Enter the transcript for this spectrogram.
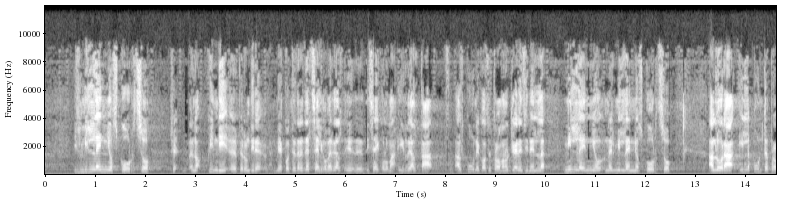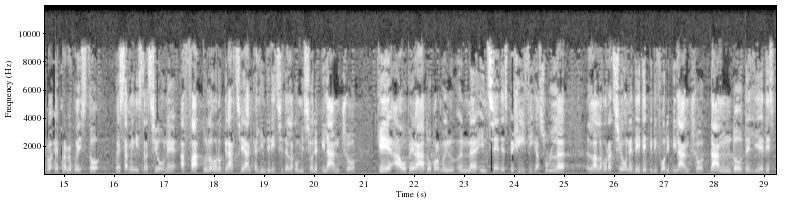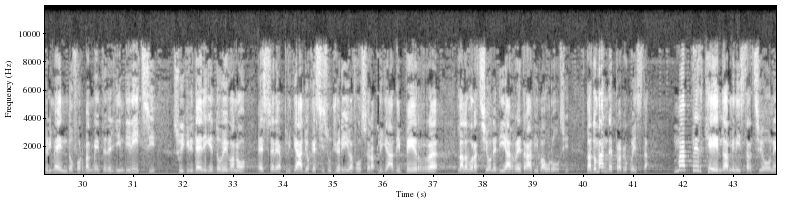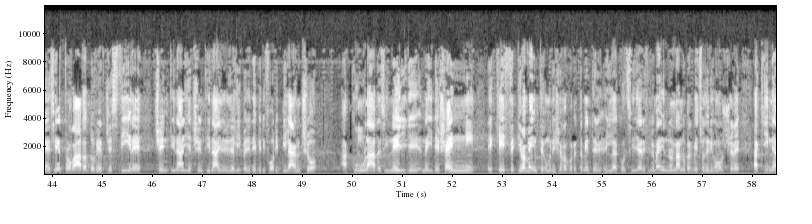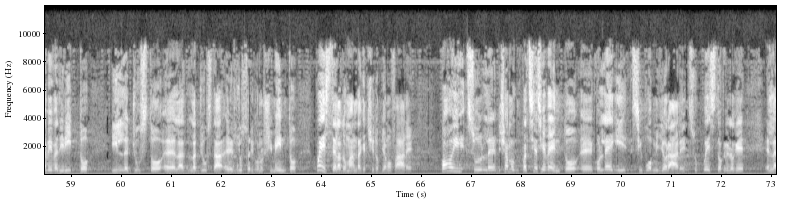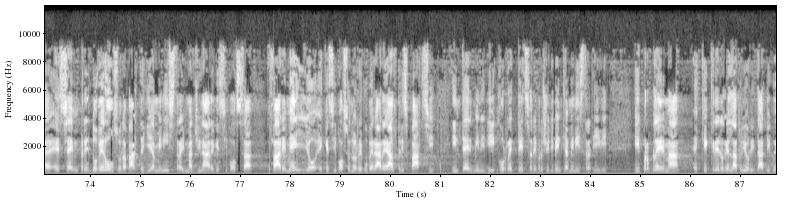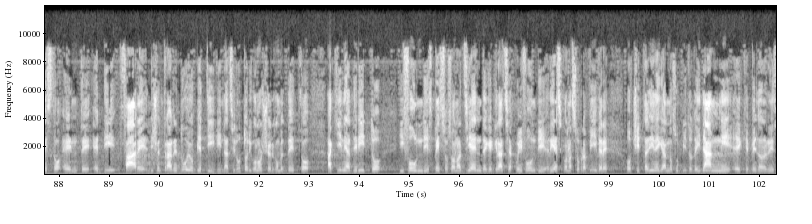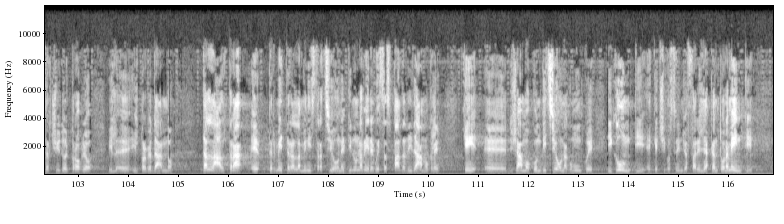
il millennio scorso. Cioè, no, quindi eh, per non dire mi accontenterei del secolo, realtà, eh, di secolo, ma in realtà alcune cose trovano genesi nel millennio, nel millennio scorso. Allora, il punto è proprio, è proprio questo. Questa amministrazione ha fatto un lavoro grazie anche agli indirizzi della Commissione Bilancio che ha operato proprio in, in, in sede specifica sulla lavorazione dei debiti fuori bilancio, dando degli, ed esprimendo formalmente degli indirizzi sui criteri che dovevano essere applicati o che si suggeriva fossero applicati per la lavorazione di arretrati paurosi. La domanda è proprio questa ma perché l'amministrazione si è trovata a dover gestire centinaia e centinaia di deliberi di debiti fuori bilancio accumulatesi negli, nei decenni e che effettivamente, come diceva correttamente il consigliere Figliomeni, non hanno permesso di riconoscere a chi ne aveva diritto il giusto, eh, la, la giusta, eh, il giusto riconoscimento? Questa è la domanda che ci dobbiamo fare. Poi sul diciamo, qualsiasi evento, eh, colleghi, si può migliorare. Su questo credo che è sempre doveroso da parte di chi amministra immaginare che si possa fare meglio e che si possano recuperare altri spazi in termini di correttezza dei procedimenti amministrativi. Il problema è che credo che la priorità di questo ente è di, fare, di centrare due obiettivi. Innanzitutto riconoscere, come detto, a chi ne ha diritto i fondi, spesso sono aziende che grazie a quei fondi riescono a sopravvivere o cittadini che hanno subito dei danni e che vedono risarcito il proprio, il, eh, il proprio danno. Dall'altra è permettere all'amministrazione di non avere questa spada di Damocle che eh, diciamo, condiziona comunque i conti e che ci costringe a fare gli accantonamenti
